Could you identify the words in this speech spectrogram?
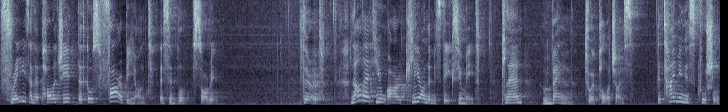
phrase an apology that goes far beyond a simple sorry. Third, now that you are clear on the mistakes you made, plan when to apologize. The timing is crucial.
